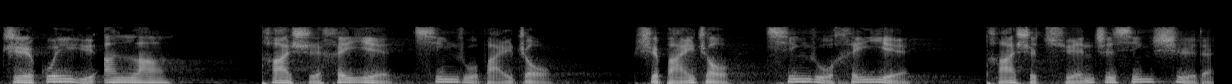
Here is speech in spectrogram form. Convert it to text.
只归于安拉。他是黑夜侵入白昼，是白昼侵入黑夜。他是全知心事的。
